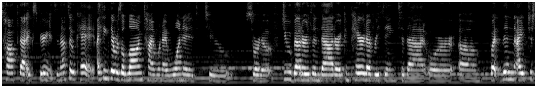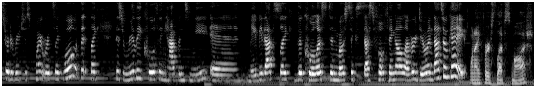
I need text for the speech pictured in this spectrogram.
top that experience and that's okay. I think there was a long time when I wanted to sort of do better than that or I compared everything to that or um but then I just sort of reached this point where it's like, well, th- like this really cool thing happened to me and maybe that's like the coolest and most successful thing I'll ever do and that's okay. When I first left Smosh,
